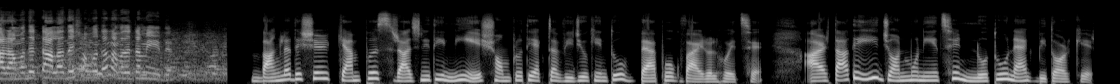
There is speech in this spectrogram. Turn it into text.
আর আমাদেরটা আলাদা সংগঠন, আমাদেরটা মেয়েদের। বাংলাদেশের ক্যাম্পাস রাজনীতি নিয়ে সম্প্রতি একটা ভিডিও কিন্তু ব্যাপক ভাইরাল হয়েছে, আর তাতেই জন্ম নিয়েছে নতুন এক বিতর্কের।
